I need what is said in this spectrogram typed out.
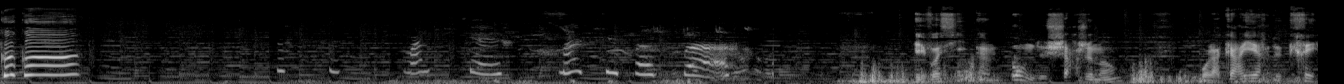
Coucou Et voici un pont de chargement pour la carrière de craie.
